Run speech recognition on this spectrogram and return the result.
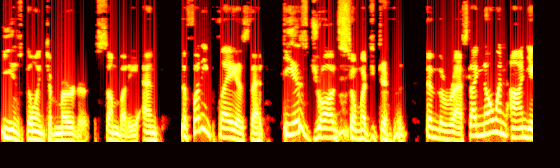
He is going to murder somebody. And the funny play is that he is drawn so much different than the rest. I know when Anya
